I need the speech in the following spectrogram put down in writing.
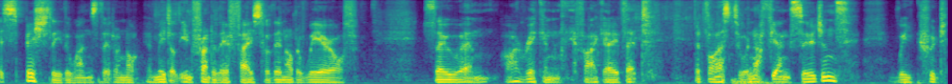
especially the ones that are not immediately in front of their face or they're not aware of. So um, I reckon if I gave that advice to enough young surgeons, we could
